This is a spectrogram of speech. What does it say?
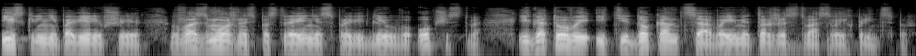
искренне поверившие в возможность построения справедливого общества и готовые идти до конца во имя торжества своих принципов.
